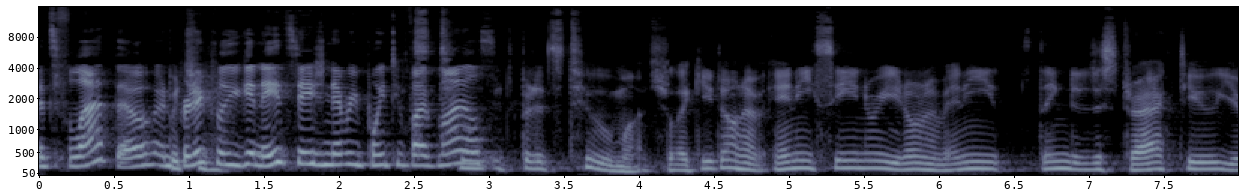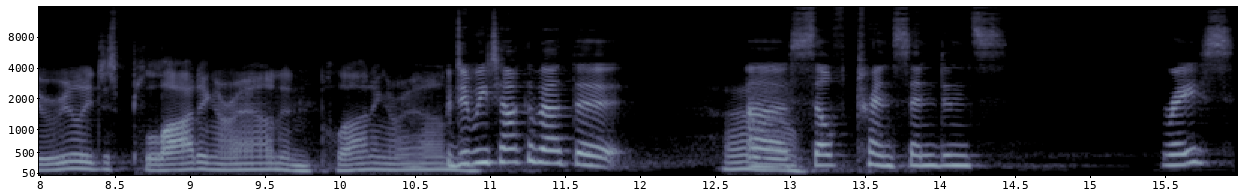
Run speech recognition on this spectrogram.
it's flat though, and But you- predictable. You, get an aid station every 0.25 miles. Too, it's, but it's too much. Like you don't have any scenery, you don't have anything to distract you. You're really just plodding around and plodding around. Did we talk about the I uh, self transcendence race,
